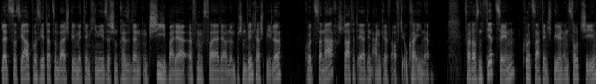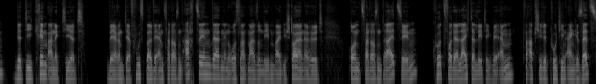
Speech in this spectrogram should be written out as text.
Letztes Jahr posiert er zum Beispiel mit dem chinesischen Präsidenten Xi bei der Eröffnungsfeier der Olympischen Winterspiele. Kurz danach startet er den Angriff auf die Ukraine. 2014, kurz nach den Spielen in Sochi, wird die Krim annektiert. Während der Fußball-WM 2018 werden in Russland mal so nebenbei die Steuern erhöht. Und 2013, kurz vor der Leichtathletik-WM, verabschiedet Putin ein Gesetz,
